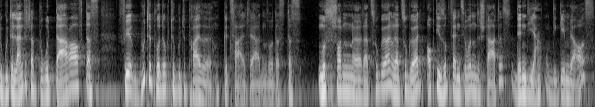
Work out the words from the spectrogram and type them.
Eine gute Landwirtschaft beruht darauf, dass für gute Produkte gute Preise gezahlt werden. So, das, das muss schon äh, dazugehören. Und dazu gehören auch die Subventionen des Staates, denn die, die geben wir aus.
